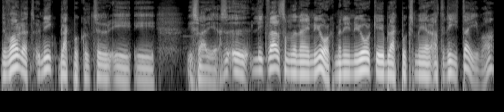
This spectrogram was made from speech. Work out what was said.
det var en rätt unik black book-kultur i, i, i Sverige. Eh, likväl som den är i New York, men i New York är ju black books mer att rita i, va?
